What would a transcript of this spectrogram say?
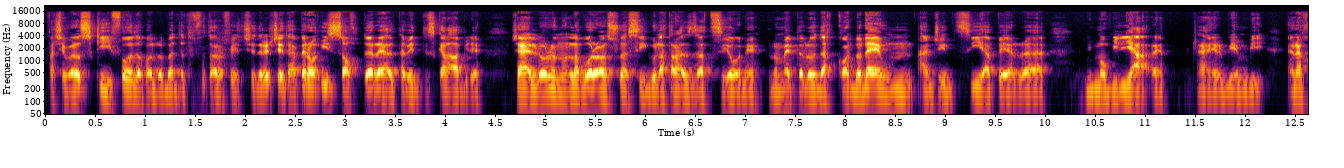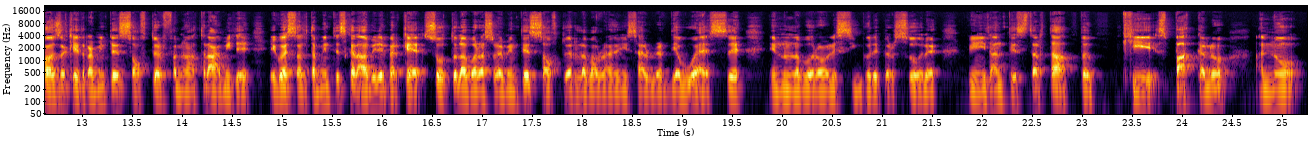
facevano schifo, dopo hanno dato fotografi eccetera eccetera, però il software è altamente scalabile, cioè loro non lavorano sulla singola transazione, non mettono d'accordo, non è un'agenzia per l'immobiliare, cioè Airbnb, è una cosa che tramite il software fanno la tramite e questo è altamente scalabile perché sotto lavora solamente il software, lavorano i server di AWS e non lavorano le singole persone. Quindi tante startup che spaccano hanno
